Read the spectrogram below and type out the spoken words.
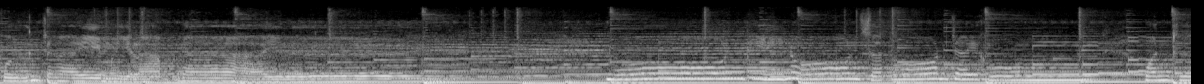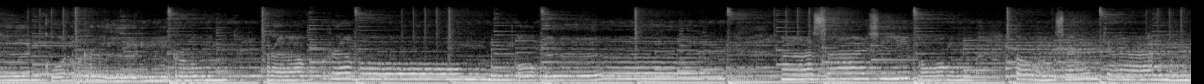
ฝืนใจไม่หลับได้เลย นอนพี่นอนสะท้อนใจคงวันคืนควรรื่นรมปราบระบมอกเอ๋ยอาสายสีทองต้องแสงจันทร์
